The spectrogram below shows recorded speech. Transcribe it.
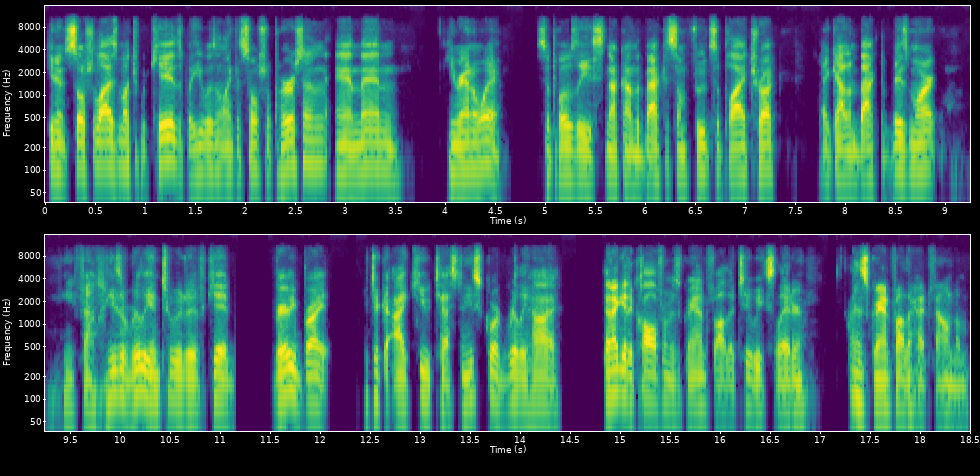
He didn't socialize much with kids, but he wasn't like a social person. And then he ran away. Supposedly he snuck on the back of some food supply truck. I got him back to Bismarck. He found he's a really intuitive kid, very bright. He took an IQ test and he scored really high. Then I get a call from his grandfather two weeks later. His grandfather had found him.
